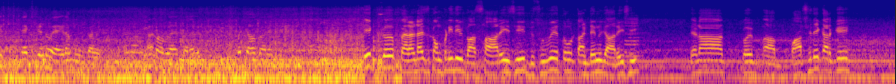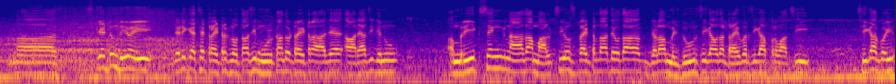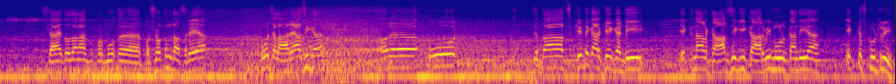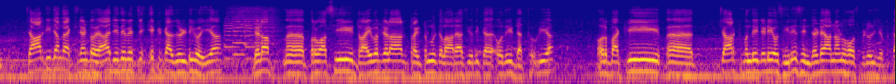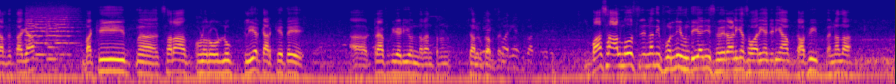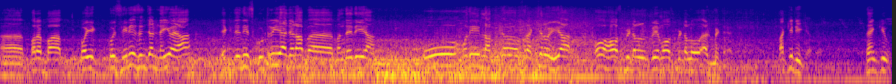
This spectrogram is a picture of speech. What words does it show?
Accident ਹੋਇਆ ਜਿਹੜਾ ਮੂਨਕਾ ਵਿੱਚ। ਕੀ ਮਾਮਲਾ ਹੈ ਸਾਰਾ ਬਚਾਅ ਬਾਰੇ ਇੱਕ ਪੈਰਾਡਾਈਜ਼ ਕੰਪਨੀ ਦੀ ਬੱਸ ਆ ਰਹੀ ਸੀ ਦਸੂਵੇ ਤੋਂ ਟਾਂਡੇ ਨੂੰ ਜਾ ਰਹੀ ਸੀ। ਜਿਹੜਾ ਕੋਈ ਅ, ਬਾਰਿਸ਼ ਦੇ ਕਰਕੇ ਸਕਿੱਡ ਹੁੰਦੀ ਹੋਈ ਜਿਹੜੀ ਕਿ ਇੱਥੇ ਟਰੈਕਟਰ ਖਲੋਤਾ ਸੀ ਮੂਨਕਾਂ ਤੋਂ ਟਰੈਕਟਰ ਆ ਜਾ ਆ ਰਿਹਾ ਸੀ ਜਿਹਨੂੰ ਅਮਰੀਕ ਸਿੰਘ ਨਾਂ ਦਾ ਮਾਲਕ ਸੀ ਉਸ ਟਰੈਕਟਰ ਦਾ ਤੇ ਉਹਦਾ ਜਿਹੜਾ ਮਜ਼ਦੂਰ ਸੀਗਾ ਉਹਦਾ ਡਰਾਈਵਰ ਸੀਗਾ ਪ੍ਰਵਾਸੀ ਸੀਗਾ ਕੋਈ। ਸ਼ਾਇਦ ਉਹਦਾ ਨਾਮ ਪ੍ਰਮੋ- ਅ, ਪੁਰਸ਼ੋਤਮ ਦੱਸ ਰਹੇ ਆ। ਉਹ ਚਲਾ ਰਿਹਾ ਸੀਗਾ। ਔਰ ਉਹ ਜਿੱਦਾਂ ਸਕਿੱਡ ਕਰਕੇ ਗੱਡੀ ਇੱਕ ਨਾਲ ਕਾਰ ਸੀਗੀ ਕਾਰ ਵੀ ਮੂਣਕਾਂ ਦੀ ਆ। ਇੱਕ ਸਕੂਟਰੀ ਚਾਰ ਚੀਜ਼ਾਂ ਦਾ ਐਕਸੀਡੈਂਟ ਹੋਇਆ ਜਿਹਦੇ ਵਿੱਚ ਇੱਕ ਕੈਜੂਅਲਟੀ ਹੋਈ ਆ। ਜਿਹੜਾ ਪ੍ਰਵਾਸੀ ਡਰਾਈਵਰ ਜਿਹੜਾ ਟਰੈਕਟਰ ਨੂੰ ਚਲਾ ਰਿਹਾ ਸੀ ਉਹਦੀ ਕੈ- ਉਹਦੀ ਡੈਥ ਹੋ ਗਈ ਆ। ਔਰ ਬਾਕੀ ਚਾਰ ਕੁ ਬੰਦੇ ਜਿਹੜੇ ਉਹ ਸੀਰੀਅਸ ਇੰਜਰਡ ਆ ਉਹਨਾਂ ਨੂੰ ਹਸਪੀਟਲ ਸ਼ਿਫਟ ਕਰ ਦਿੱਤਾ ਗਿਆ। ਬਾਕੀ ਸਾਰਾ ਹੁਣ ਰੋਡ ਨੂੰ ਕਲੀਅਰ ਕਰਕੇ ਤੇ ਟ੍ਰੈਫਿਕ ਜਿਹੜੀ ਉਹ ਨਿਰੰਤਰਨ ਚਾਲੂ ਕਰ ਸੀ ਬੱਸ ਆਲਮੋਸਟ ਇਹਨਾਂ ਦੀ ਫੁੱਲ ਹੀ ਹੁੰਦੀ ਆ ਜੀ ਸਵੇਰ ਵਾਲੀਆਂ ਸਵਾਰੀਆਂ ਜਿਹੜੀਆਂ ਕਾਫੀ ਇਹਨਾਂ ਦਾ ਪਰ ਕੋਈ ਕੋਈ ਸੀਰੀਅਸ ਇੰਜਰਡ ਨਹੀਂ ਹੋਇਆ। ਇੱਕ ਜਿਹਦੀ ਸਕੂਟਰੀ ਆ ਜਿਹੜਾ ਬੰਦੇ ਦੀ ਆ ਉਹ ਉਹਦੀ ਲੱਤ ਫ੍ਰੈਕਚਰ ਹੋਈ ਆ ਉਹ ਹਸਪੀਟਲ ਵੇਵ ਹਸਪੀਟਲ ਉਹ ਐਡਮਿਟ ਹੈ। ਬਾਕੀ ਠੀਕ ਹੈ। Thank you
